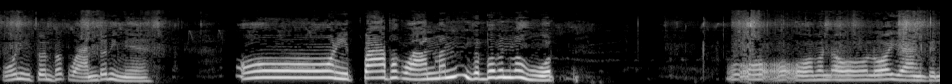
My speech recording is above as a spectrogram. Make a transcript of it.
โอ้นี่ต้นผักหวานตัวนี้แม่โอ้ นี่ปลาผักหวานมันสมพมันว่าโหดโอ้โอ้โอ้โอ้มันเอาล้อยางเป็น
